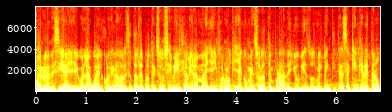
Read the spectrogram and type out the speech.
Bueno, le decía, llegó el agua. El coordinador estatal de protección civil, Javier Amaya, informó que ya comenzó la temporada de lluvias 2023 aquí en Querétaro,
